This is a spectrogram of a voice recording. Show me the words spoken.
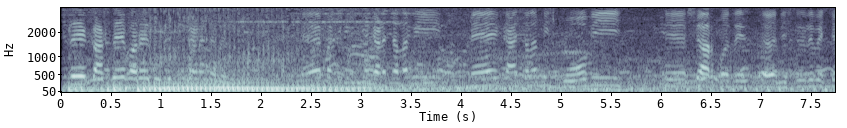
ਦੇ ਕੱਟ ਦੇ ਬਾਰੇ ਤੁਸੀਂ ਕੀ ਕਹਿਣਾ ਚਾਹੁੰਦੇ ਹੋ? ਮੈਂ ਭਾਜੀ ਕਹਿਣਾ ਚਾਹੁੰਦਾ ਵੀ ਮੈਂ ਕਹਿਣਾ ਚਾਹੁੰਦਾ ਵੀ ਜੋ ਵੀ ਹੁਸ਼ਿਆਰਪੁਰ ਦੇ ਡਿਸਟ੍ਰਿਕਟ ਦੇ ਵਿੱਚ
